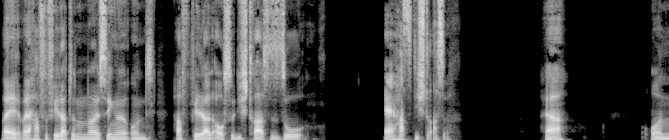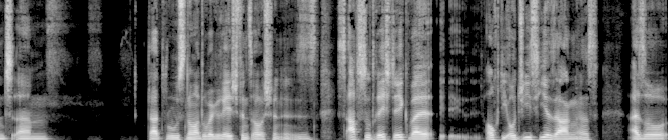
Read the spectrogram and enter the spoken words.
Weil, weil Haftbefehl hatte eine neue Single und Haftbefehl hat auch so die Straße so, er hasst die Straße. Ja. Und, ähm, da hat Bruce nochmal drüber geredet. Ich finde es auch, ich finde, es ist, absolut richtig, weil auch die OGs hier sagen es. Also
